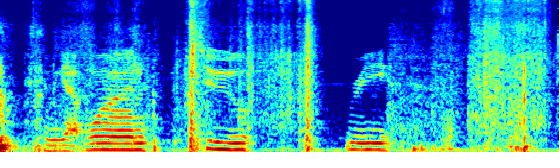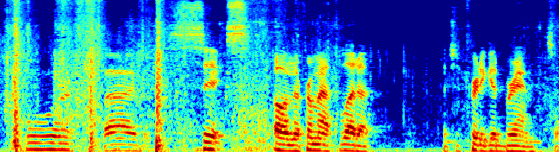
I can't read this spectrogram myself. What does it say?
And we got one, two, three, four, five, six. Oh, and they're from Athleta, which is a pretty good brand. So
